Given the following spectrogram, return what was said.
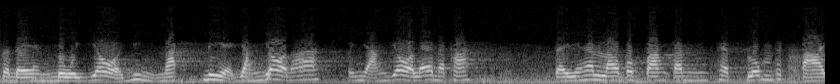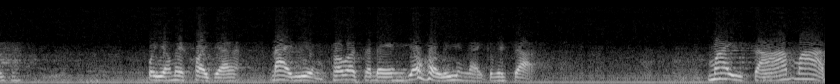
แสดงโดยย่อยิ่งนัก เนี่ยอย่างย่อนะ เป็นอย่างย่อแล้วนะคะ แต่อย่างนั้นเราก็ฟังกันแทบล้มแทบตายก็ยังไม่ค่อยจะได้เรื่อง เพราะว่าแสดงย่อหรือยังไงก็ไม่ทราบไม่สามารถ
